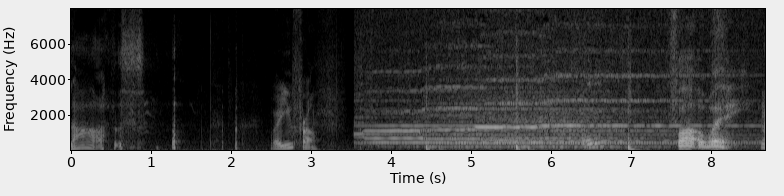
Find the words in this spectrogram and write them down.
Lars. Where are you from? Far away.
